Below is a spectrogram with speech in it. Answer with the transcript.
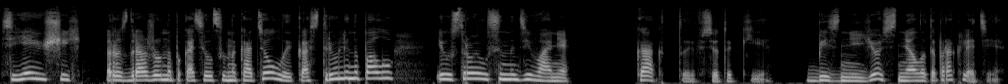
сияющий раздраженно покосился на котел и кастрюли на полу и устроился на диване. Как ты все таки без нее снял это проклятие?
